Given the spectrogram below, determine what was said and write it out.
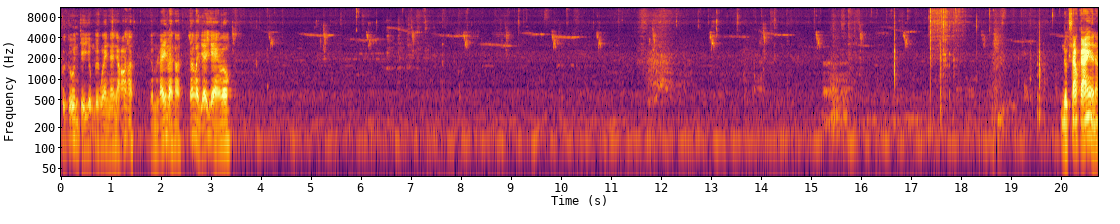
Cô chú anh chị dùng cái que nhỏ nhỏ thôi rồi mình lấy lên thôi, rất là dễ dàng luôn. Được sáu cái rồi đó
